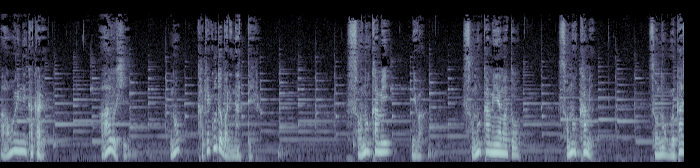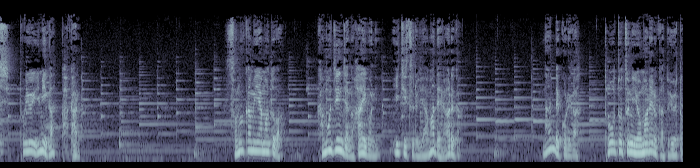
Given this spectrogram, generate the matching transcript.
葵にかかり会う日の掛け言葉になっている。その神にはその神山とその神その昔という意味がかかる。その神山とは鴨神社の背後に位置する山であるがなんでこれが唐突に読まれるかというと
